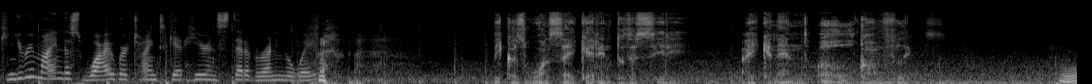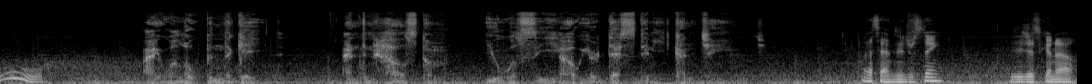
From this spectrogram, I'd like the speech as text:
Can you remind us why we're trying to get here instead of running away? Because once I get into the city, I can end all conflicts. Ooh. I will open the gate, and in Halston, you will see how your destiny can change. That sounds interesting. Is he just gonna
